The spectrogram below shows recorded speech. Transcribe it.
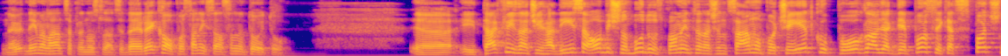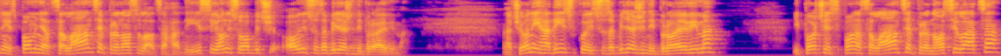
Ne, ne ima lanca prenosilaca. Da je rekao poslanik sa to i to. E, I takvi znači hadisa obično budu spomenuti znači, na samom početku poglavlja gdje poslije kad se počne spominjati sa lance prenosilaca hadisi, oni su, obič, oni su zabilježeni brojevima. Znači oni hadisi koji su zabilježeni brojevima, i počne se spominjati sa lance prenosilaca,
